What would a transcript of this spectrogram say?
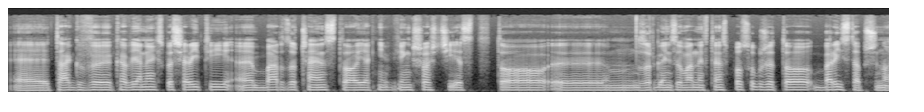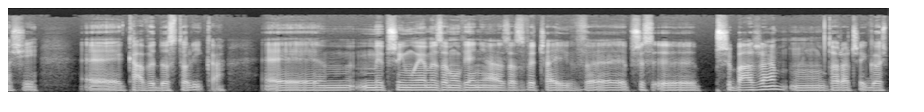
E, tak w kawiarniach speciality e, bardzo często, jak nie w większości, jest to zorganizowane w ten sposób, że to barista przynosi e, kawy do stolika. My przyjmujemy zamówienia zazwyczaj w, przy, przy, barze. Mm, to raczej gość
